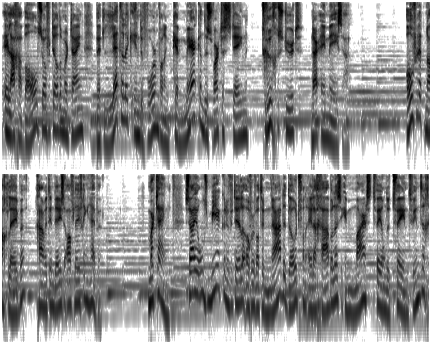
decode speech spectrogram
Elagabal, zo vertelde Martijn, werd letterlijk in de vorm van een kenmerkende zwarte steen teruggestuurd naar Emesa. Over het nachtleven gaan we het in deze aflevering hebben. Martijn, zou je ons meer kunnen vertellen over wat er na de dood van Elagabalus in maart 222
